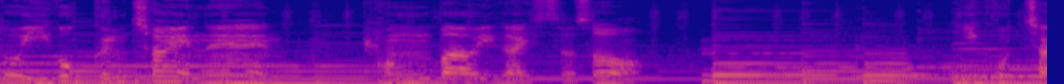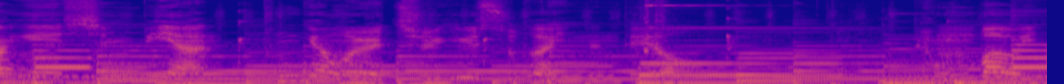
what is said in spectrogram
또 이곳 근처에는 병바위가 있어서 이 고창의 신비한 풍경을 즐길 수가 있는데요. 병바위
